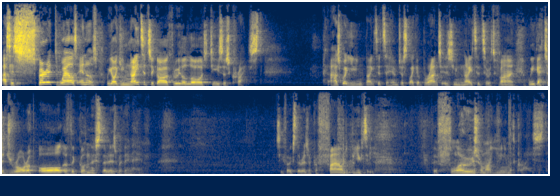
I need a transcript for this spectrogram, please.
As His Spirit dwells in us, we are united to God through the Lord Jesus Christ. As we're united to Him, just like a branch is united to its vine, we get to draw up all of the goodness that is within Him. See, folks, there is a profound beauty that flows from our union with Christ.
